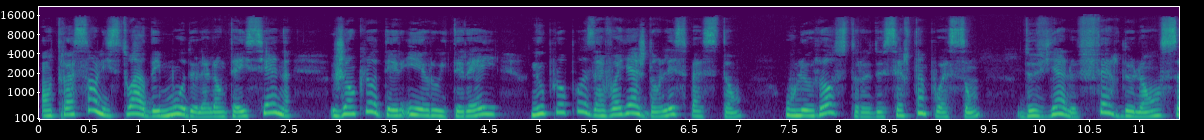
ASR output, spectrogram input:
En traçant l'histoire des mots de la langue tahitienne, Jean-Claude nous propose un voyage dans l'espace-temps où le rostre de certains poissons devient le fer de lance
